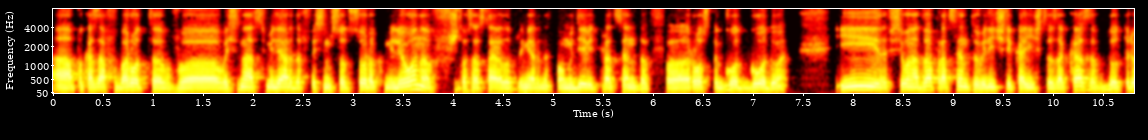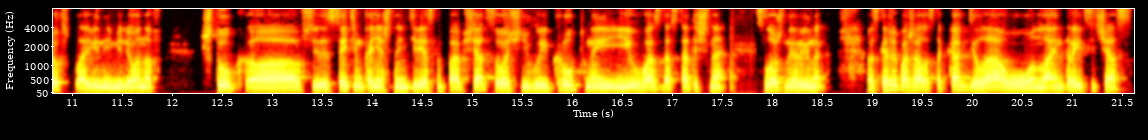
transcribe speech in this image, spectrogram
а, показав оборот в 18 миллиардов 840 миллионов, что составило примерно, по-моему, 9% э, роста год к году. И всего на 2% увеличили количество заказов до 3,5 миллионов штук. А, в связи с этим, конечно, интересно пообщаться очень. Вы крупный, и у вас достаточно сложный рынок. Расскажи, пожалуйста, как дела у онлайн-трейд сейчас?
